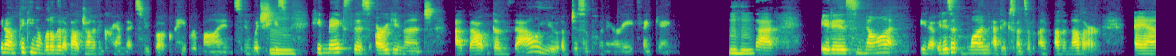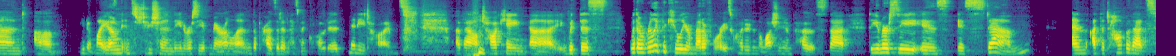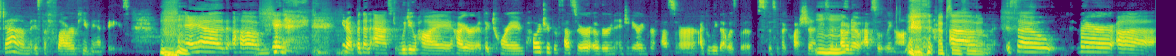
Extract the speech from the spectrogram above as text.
you know, I'm thinking a little bit about Jonathan Kramnick's new book, Paper Minds, in which he's mm. he makes this argument about the value of disciplinary thinking. Mm-hmm. That it is not you know, it isn't one at the expense of, of, of another. And, um, you know, my own institution, the University of Maryland, the president has been quoted many times about talking uh, with this, with a really peculiar metaphor. He's quoted in the Washington Post that the university is is STEM, and at the top of that stem is the flower of humanities. and um, it, you know, but then asked, would you hire, hire a Victorian poetry professor over an engineering professor? I believe that was the specific question. Mm-hmm. He said. "Oh no, absolutely not. absolutely um, not." So there, uh,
